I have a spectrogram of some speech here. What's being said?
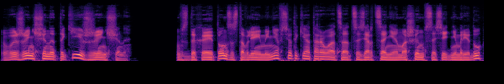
«Вы, женщины, такие женщины!» Вздыхает он, заставляя меня все-таки оторваться от созерцания машин в соседнем ряду,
